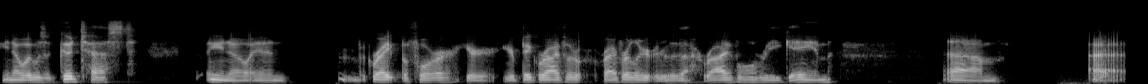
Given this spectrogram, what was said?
you know, it was a good test. You know, and right before your your big rival rivalry rivalry game um, uh,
